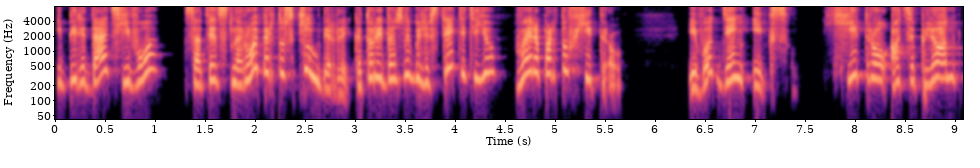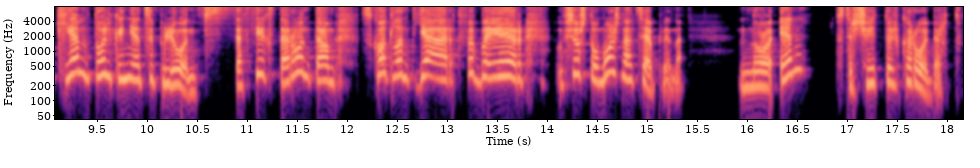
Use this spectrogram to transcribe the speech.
и передать его соответственно, Роберту с Кимберли, которые должны были встретить ее в аэропорту в Хитроу. И вот день X. Хитроу оцеплен, кем только не оцеплен. Со всех сторон там Скотланд-Ярд, ФБР, все, что можно, оцеплено. Но Энн встречает только Роберт.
